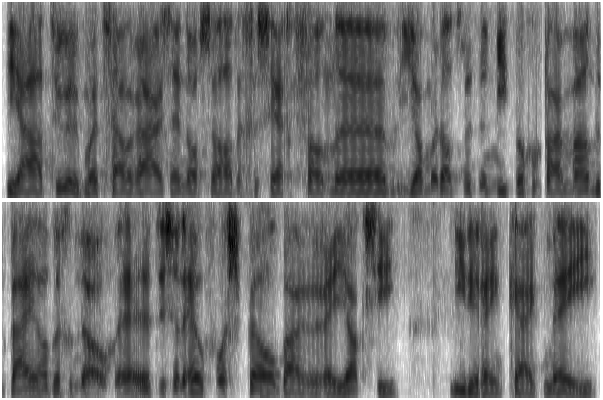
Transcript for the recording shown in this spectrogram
Ja, tuurlijk. Maar het zou raar zijn als ze hadden gezegd van... Uh, jammer dat we er niet nog een paar maanden bij hadden genomen. Hè. Het is een heel voorspelbare reactie. Iedereen kijkt mee.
